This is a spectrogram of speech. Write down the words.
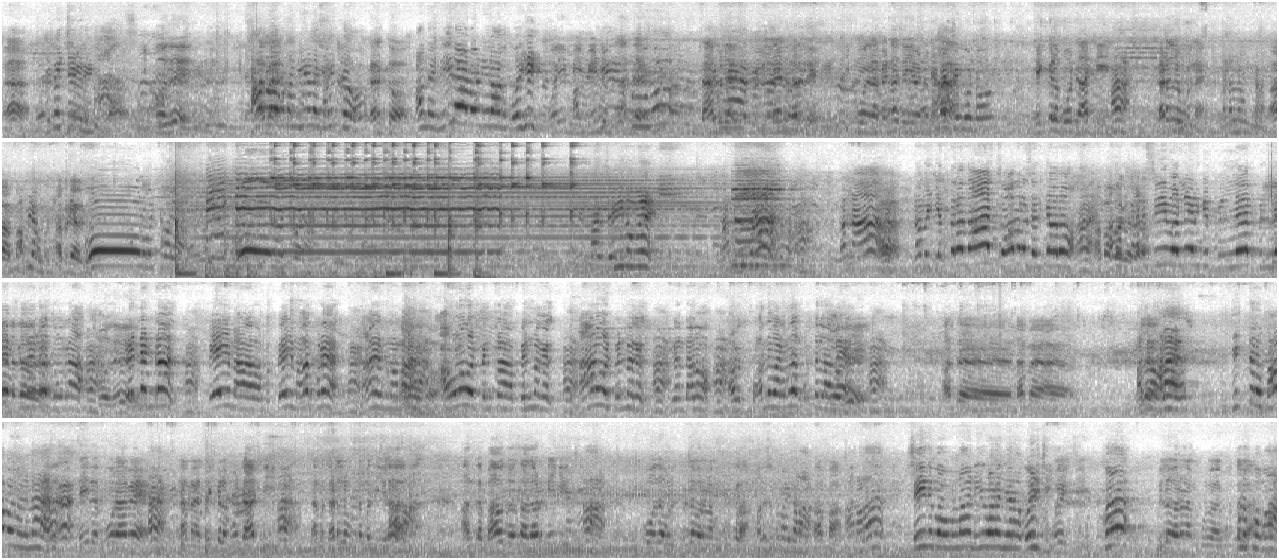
இப்போது சாம்பலாப்பட்ட நீரில கழித்தோம் கரெக்டோ அந்த நீராடோ நீராக போய் போய் மீ- மீண்டும் அந்த சாம்பல் இல்லைன்னு வருது இப்போது நம்ம என்ன செய்ய என்ன வேண்டும்னா செய்யணும் செக்கில போட்டு ஆட்டி ஆ, கடல்ல விடுங்க கடல்ல விட்டா. ஆமா அப்படியே. அப்படியே. ஓ நமச்சிவாயா. என்ன ஆ. நம்ம எத்தனைதான் சோதனை செஞ்சாலும் பார்வதா. கடைசி வரல எனக்கு பிள்ளை பிள்ளை பிள்ளைன்னு தான் பிள்ளை தான் வரும். சொல்றான் இப்போது பெண்ணென்றால் ஆ. பேய் ம- பேய் மகள் கூட ஆ. மனம் இருக்குமாமா மனம் இருக்கும். அவளும் ஒரு பெண் பெண்மகள். நானும் ஒரு பெண்மகள். இருந்தாலும். அவளுக்கு பிறந்து வரதான் கொடுத்துடலாமே. அந்த நம்ம அதனால இத்தனை பாவங்கள் எல்லாம் செய்த பூராமே ஆ. நம்ம செக்கில போட்டு ஆட்டி. நம்ம கடல்ல விட்டோம் பாத்தீங்களா? ஆமா. அந்த பாவ தோசை அதோட நீங்கிருச்சு. இப்போது அவளுக்கு பிள்ளை வர நம்ம கொடுக்கலாம். பரிசுத்தமாயிட்டாளாம். ஆமா. அதனால செய்த பாவம் எல்லாம் நீரோட நீரா போயிடுச்சு. போயிடுச்சு. இப்ப பிள்ளை வர நம்ம கொடு- கொடுத்துடலாம்.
